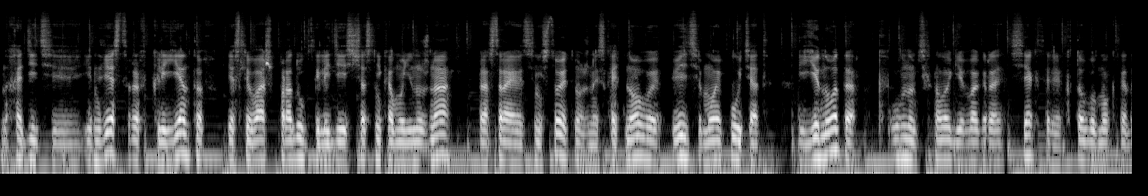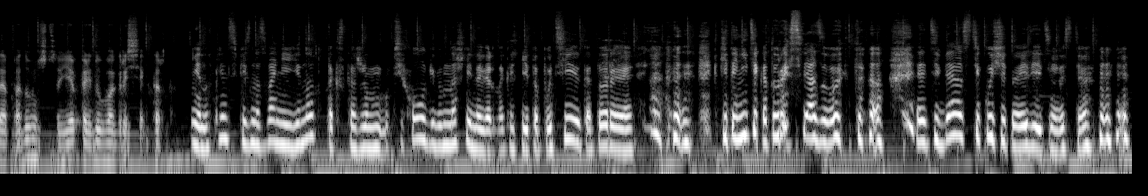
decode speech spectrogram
находите инвесторов, клиентов. Если ваш продукт или идея сейчас никому не нужна, расстраиваться не стоит, нужно искать новые. Видите, мой путь от енота подхода к умным технологиям в агросекторе, кто бы мог тогда подумать, что я приду в агросектор. Не, ну, в принципе, из названия енот, так скажем, психологи бы нашли, наверное, какие-то пути, которые... какие-то нити, которые связывают тебя с текущей твоей деятельностью.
